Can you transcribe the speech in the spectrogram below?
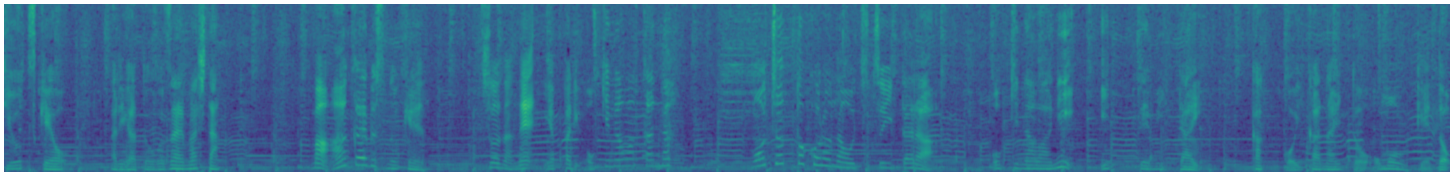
気をつけをありがとうございましたまあアーカイブスの件。そうだね。やっぱり沖縄かな。もうちょっとコロナ落ち着いたら沖縄に行ってみたい。かっこ行かないと思うけど。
